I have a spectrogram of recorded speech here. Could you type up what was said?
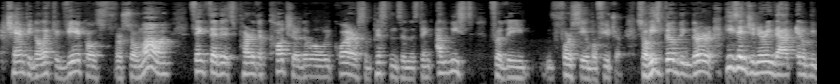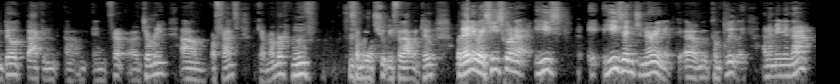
championed electric vehicles for so long, think that it's part of the culture that will require some pistons in this thing, at least for the foreseeable future. So he's building there. He's engineering that. It'll be built back in um, in uh, Germany um, or France. I can't remember. Somebody will shoot me for that one too. But anyways, he's gonna he's he's engineering it um, completely. And I mean, and that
